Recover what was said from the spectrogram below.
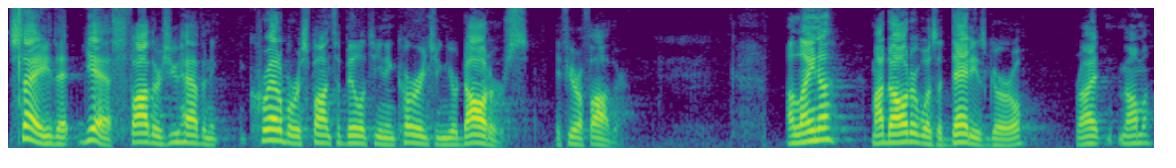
say that yes, fathers, you have an incredible responsibility in encouraging your daughters if you're a father. Elena, my daughter, was a daddy's girl, right, Mama?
